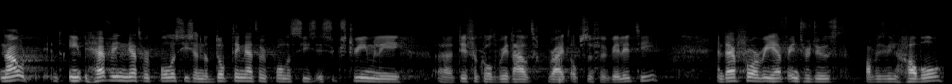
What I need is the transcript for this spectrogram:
now having network policies and adopting network policies is extremely uh, difficult without right observability. And therefore, we have introduced, obviously, Hubble,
